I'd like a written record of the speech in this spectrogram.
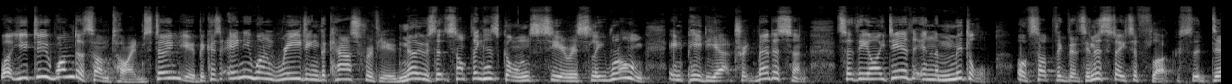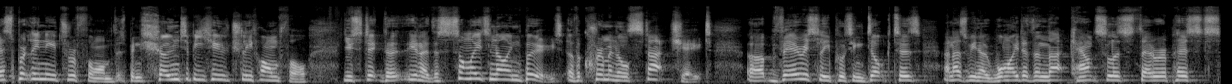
Well, you do wonder sometimes, don't you? Because anyone reading the Cass review knows that something has gone seriously wrong in paediatric medicine. So the idea that in the middle of something that's in a state of flux, that desperately needs reform, that's been shown to be hugely harmful, you stick the, you know, the size nine boot of a criminal statute, uh, variously putting doctors, and as we know, wider than that, counsellors, therapists,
